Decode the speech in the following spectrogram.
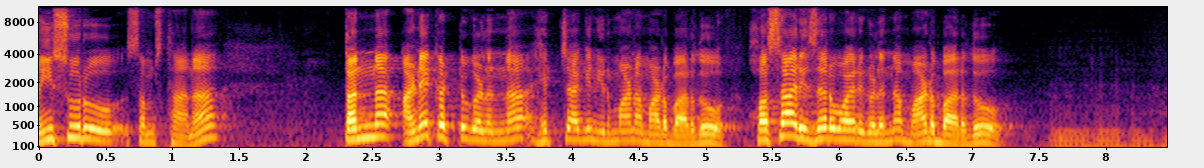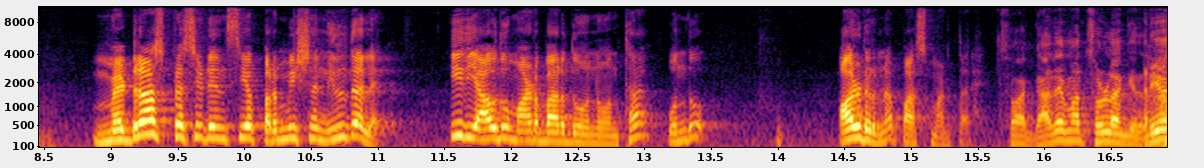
ಮೈಸೂರು ಸಂಸ್ಥಾನ ತನ್ನ ಅಣೆಕಟ್ಟುಗಳನ್ನು ಹೆಚ್ಚಾಗಿ ನಿರ್ಮಾಣ ಮಾಡಬಾರದು ಹೊಸ ರಿಸರ್ವಾಯರ್ಗಳನ್ನು ಮಾಡಬಾರದು. ಮೆಡ್ರಾಸ್ ಪ್ರೆಸಿಡೆನ್ಸಿಯ ಪರ್ಮಿಷನ್ ಇಲ್ದಲೆ ಇದು ಯಾವುದು ಮಾಡಬಾರದು ಅನ್ನುವಂಥ ಒಂದು ಆರ್ಡರ್ನ ಪಾಸ್ ಮಾಡ್ತಾರೆ. ಸೊ ಆ ಗಾದೆ ಮಾತು ಸುಳ್ಳಂಗಿದೆ. ಹರಿಯೋ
